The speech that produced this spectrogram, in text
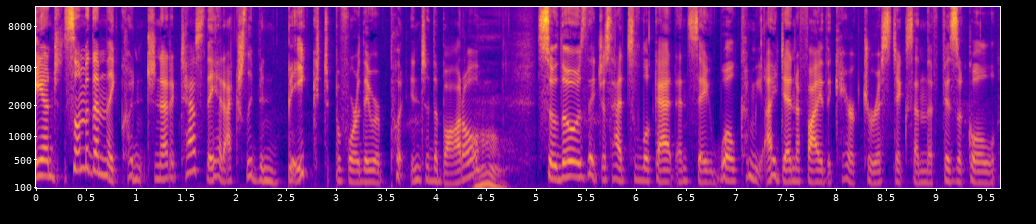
And some of them they couldn't genetic test. They had actually been baked before they were put into the bottle. So those they just had to look at and say, well, can we identify the characteristics and the physical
